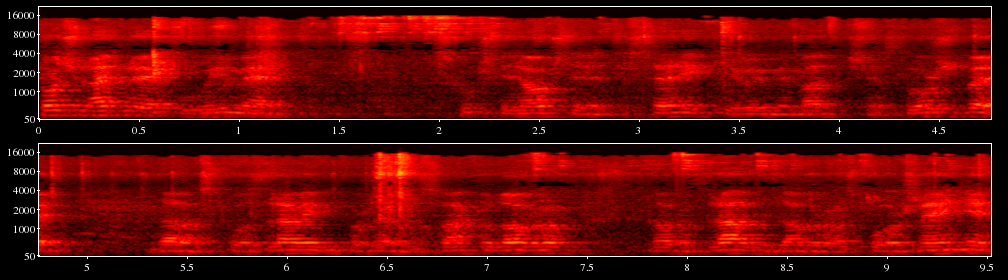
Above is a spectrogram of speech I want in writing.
hoću najprije u ime Skupštine opštine Trstenik i u ime matične službe da vas pozdravim, poželim svako dobro, dobro zdravlje, dobro raspoloženje,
